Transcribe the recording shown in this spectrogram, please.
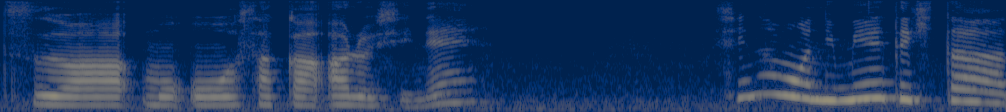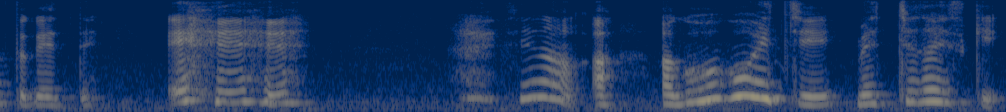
ツアーも大阪あるしね。シナモンに見えてきたとか言って。えへへシナモンああ551めっちゃ大好き。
